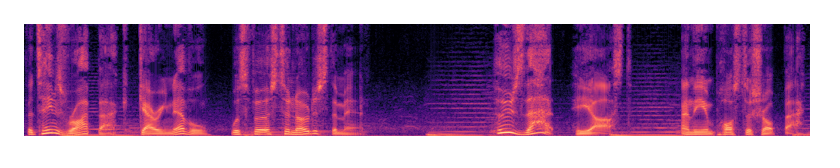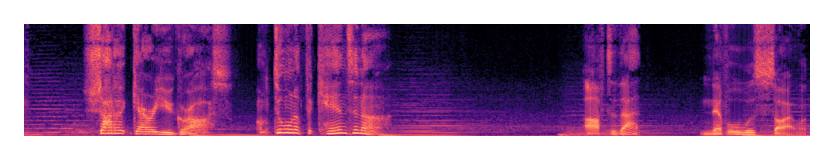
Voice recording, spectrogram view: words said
The team's right back, Gary Neville, was first to notice the man. Who's that? he asked, and the imposter shot back. Shut it, Gary, you grass. I'm doing it for Cantona. After that, Neville was silent.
